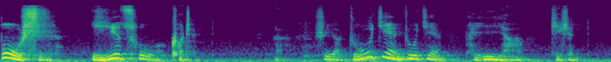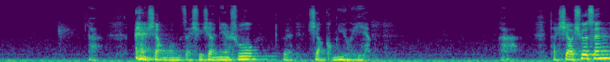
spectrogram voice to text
不是一触可成的，啊，是要逐渐逐渐培养提升的，啊，像我们在学校念书，这个小朋友一样，啊，他小学生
